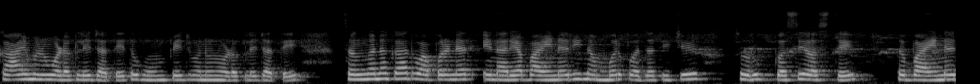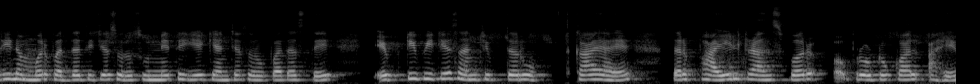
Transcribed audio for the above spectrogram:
काय म्हणून ओळखले जाते? तर होम पेज म्हणून ओळखले जाते. संगणकात वापरण्यात येणाऱ्या बायनरी नंबर पद्धतीचे स्वरूप कसे असते? तर बायनरी नंबर पद्धतीचे स्वरूप शून्य ते एक यांच्या स्वरूपात असते. एफ टी पीचे संक्षिप्त रूप काय आहे? तर फाईल ट्रान्सफर प्रोटोकॉल आहे.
